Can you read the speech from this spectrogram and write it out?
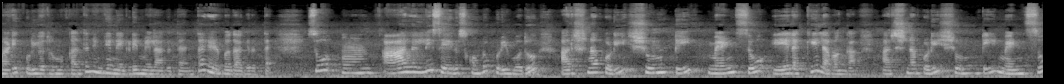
ಮಾಡಿ ಕುಡಿಯೋದ್ರ ಮುಖಾಂತರ ನಿಮಗೆ ನೆಗಡಿ ಮೇಲಾಗುತ್ತೆ ಅಂತ ಹೇಳ್ಬೋದಾಗಿರುತ್ತೆ. ಸೊ ಹಾಲಲ್ಲಿ ಸೇರಿಸ್ಕೊಂಡು ಕುಡಿಬೋದು. ಅರಿಶಿನ ಪುಡಿ, ಶುಂಠಿ, ಮೆಣಸು, ಏಲಕ್ಕಿ, ಲವಂಗ. ಅರಿಶಿನ ಪುಡಿ, ಶುಂಠಿ, ಮೆಣಸು,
